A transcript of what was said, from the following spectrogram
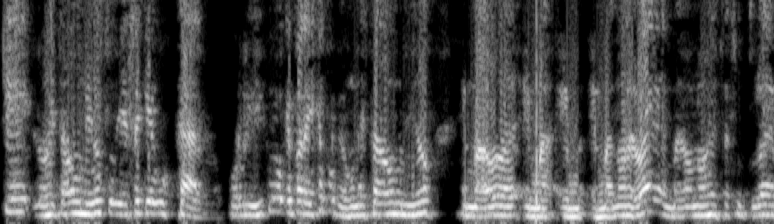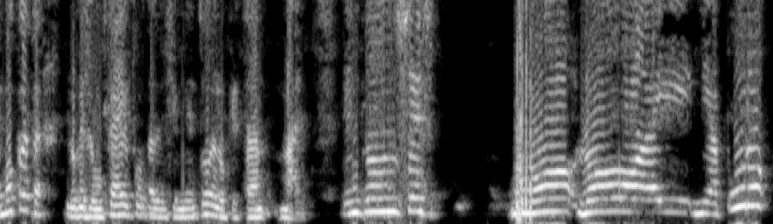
que los Estados Unidos tuviese que buscarlo, por ridículo que parezca, porque es un Estados Unidos en manos, en, manos de Biden, en manos de esta estructura demócrata, lo que se busca es el fortalecimiento de lo que está mal. Entonces, no, no hay ni apuro,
